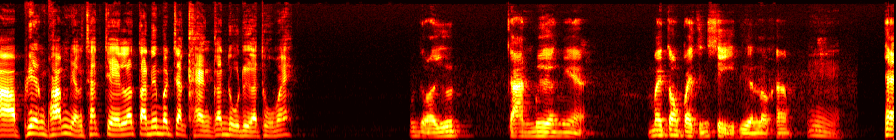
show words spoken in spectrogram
อ่าเพียงพล้ำอย่างชัดเจน แล้วตอนนี้มันจะแข่งกันดูเดือดถูกไหมคุณตรยุทธ์การเมืองเนี่ย ไม่ต้องไปถึงสี่เดือนหรอกครับ อืมแค่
